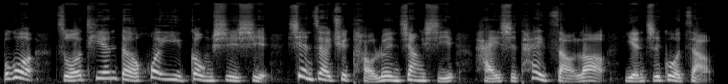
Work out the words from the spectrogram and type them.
不过，昨天的会议共识是，现在去讨论降息还是太早了，言之过早。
